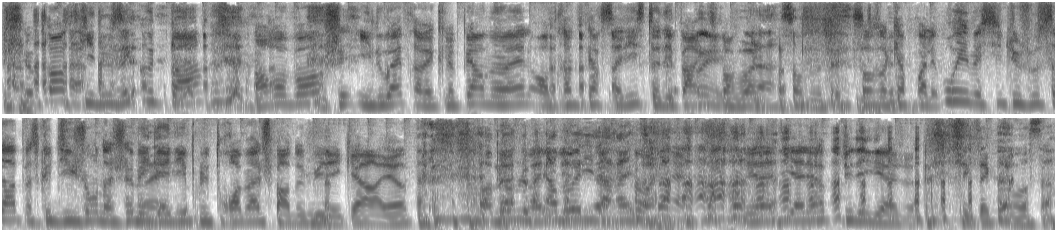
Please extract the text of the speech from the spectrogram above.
je pense qu'il nous écoute pas. En revanche, il doit être avec le Père Noël en train de faire sa liste des paris Oui, sportifs. voilà, sans doute. Sans aucun problème. Oui, mais si tu joues ça, parce que Dijon n'a jamais Ouais. gagné plus de trois matchs par deux buts d'écart, et hop. Même le Père Noël, il arrête. Ouais. Il a dit, allez hop, tu dégages. C'est exactement ça.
